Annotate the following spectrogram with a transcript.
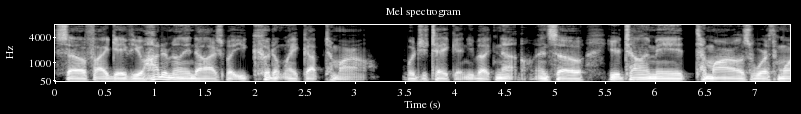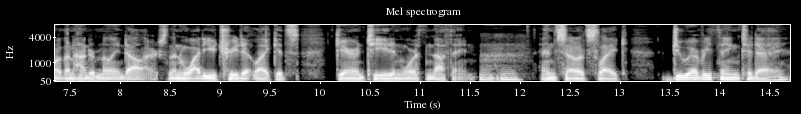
So if I gave you $100 million, but you couldn't wake up tomorrow, would you take it? And you'd be like, no. And so you're telling me tomorrow is worth more than $100 million. Then why do you treat it like it's guaranteed and worth nothing? Mhm. And so it's like, do everything today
